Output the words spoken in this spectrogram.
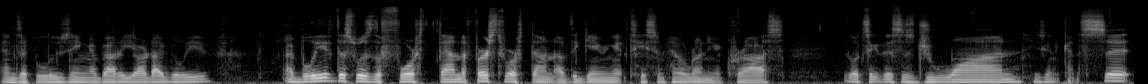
ends up losing about a yard, I believe. I believe this was the fourth down, the first fourth down of the game. At Taysom Hill running across. It looks like this is Juwan. He's going to kind of sit.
